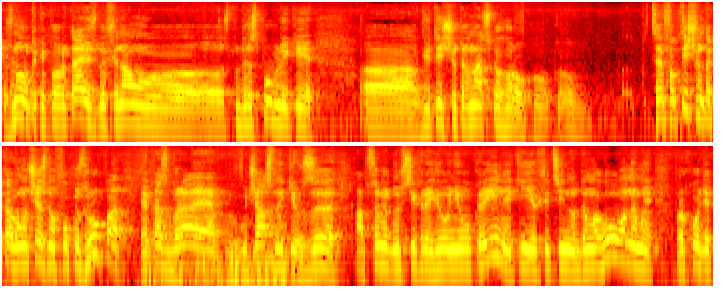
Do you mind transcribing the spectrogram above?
Є знову таки повертаюсь до фіналу е, Студреспубліки е, 2014 року. Це фактично така величезна фокус-група, яка збирає учасників з абсолютно всіх регіонів України, які є офіційно демагованими, проходять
